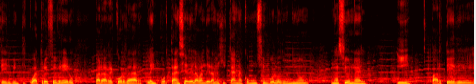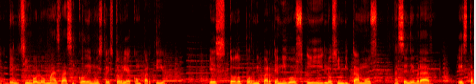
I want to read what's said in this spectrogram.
del 24 de febrero para recordar la importancia de la bandera mexicana como un símbolo de unión nacional y parte del símbolo más básico de nuestra historia compartida. Es todo por mi parte amigos y los invitamos a celebrar esta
